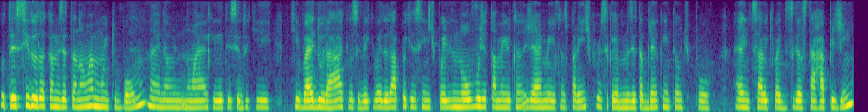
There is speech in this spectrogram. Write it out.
o tecido da camiseta não é muito bom, né? Não, não é aquele tecido que, que vai durar, que você vê que vai durar, porque assim, tipo, ele novo já tá meio já é meio transparente, porque você quer a camiseta branca, então, tipo, a gente sabe que vai desgastar rapidinho.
